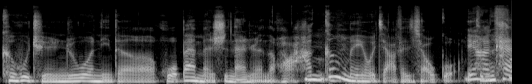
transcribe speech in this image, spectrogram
客户群，如果你的伙伴们是男人的话，它更没有加分效果，因为他看，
